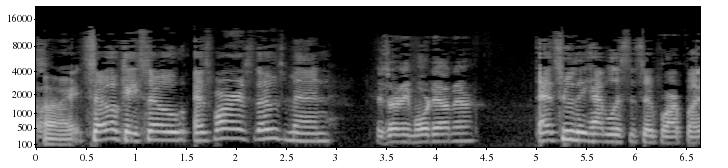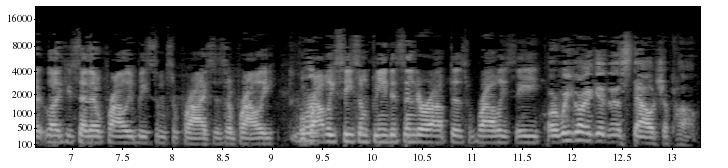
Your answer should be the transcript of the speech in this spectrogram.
Uh, All right. So okay. So as far as those men, Is there any more down there? that's who they have listed so far. But like you said, there'll probably be some surprises. We'll probably we'll Right. probably see some Phoenix Interruptus. We'll probably see. Are we going to get a nostalgia pop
